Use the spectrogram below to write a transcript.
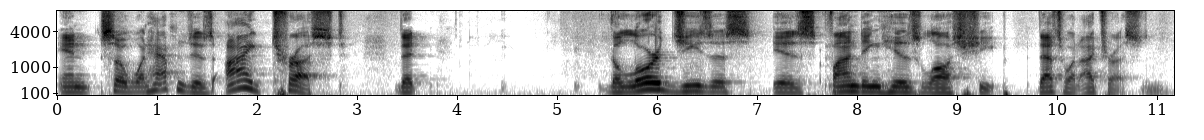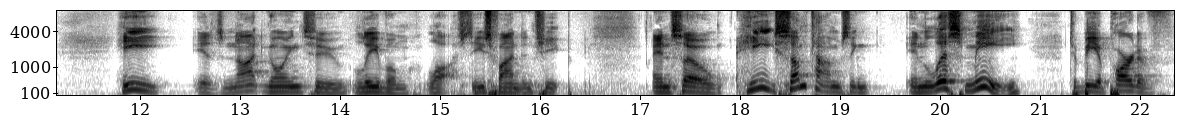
And so, what happens is, I trust that the Lord Jesus is finding his lost sheep. That's what I trust. Mm-hmm. He is not going to leave them lost. He's finding sheep. And so he sometimes enlists me to be a part of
